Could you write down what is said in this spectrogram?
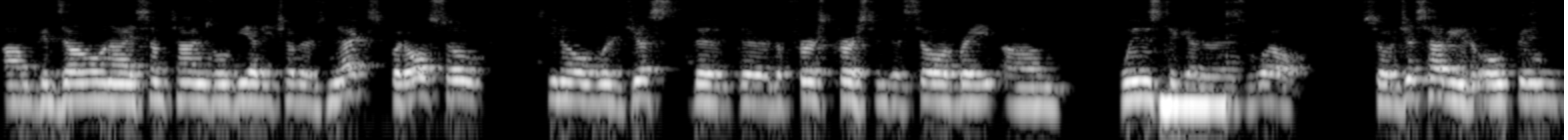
Um, Gonzalo and I sometimes will be at each other's necks, but also, you know, we're just the the, the first person to celebrate um, wins together as well. So just having an open,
